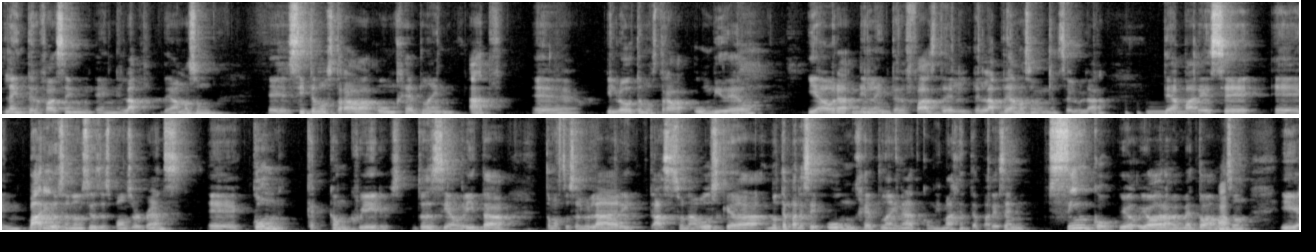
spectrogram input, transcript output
la interfaz en, el app de Amazon eh, sí te mostraba un headline ad eh, y luego te mostraba un video y ahora en la mm. interfaz del, app de Amazon en el celular te mm. aparece en varios anuncios de sponsor brands eh, con, con creatives. Entonces si ahorita tomas tu celular y haces una búsqueda, no te aparece un headline ad con imagen, te aparecen cinco. Yo, yo ahora me meto a Amazon y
